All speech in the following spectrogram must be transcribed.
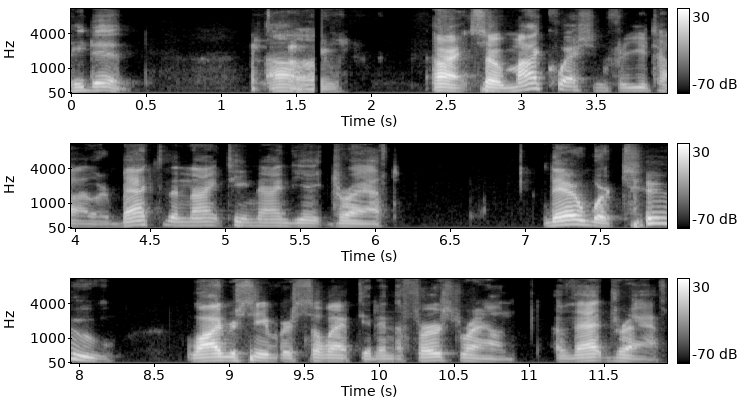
He did. Um, um, all right. So my question for you, Tyler, back to the 1998 draft. There were two wide receivers selected in the first round of that draft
